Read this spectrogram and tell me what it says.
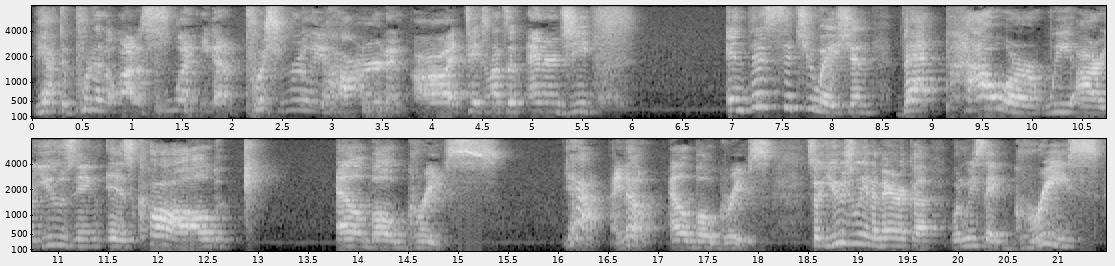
You have to put in a lot of sweat, you gotta push really hard, and oh, it takes lots of energy. In this situation, that power we are using is called elbow grease. Yeah, I know, elbow grease. So usually in America, when we say grease,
